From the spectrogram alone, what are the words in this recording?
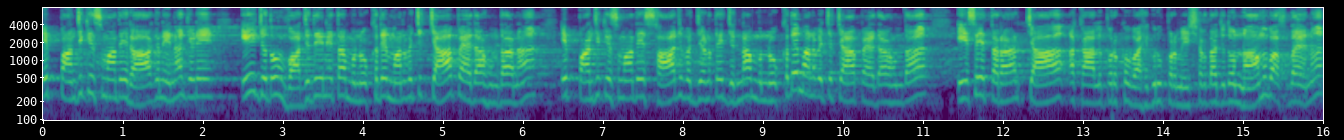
ਇਹ ਪੰਜ ਕਿਸਮਾਂ ਦੇ ਰਾਗ ਨੇ ਨਾ ਜਿਹੜੇ ਇਹ ਜਦੋਂ ਵੱਜਦੇ ਨੇ ਤਾਂ ਮਨੁੱਖ ਦੇ ਮਨ ਵਿੱਚ ਚਾਹ ਪੈਦਾ ਹੁੰਦਾ ਨਾ। ਇਹ ਪੰਜ ਕਿਸਮਾਂ ਦੇ ਸਾਜ਼ ਵੱਜਣ ਤੇ ਜਿੰਨਾ ਮਨੁੱਖ ਦੇ ਮਨ ਵਿੱਚ ਚਾਹ ਪੈਦਾ ਹੁੰਦਾ, ਇਸੇ ਤਰ੍ਹਾਂ ਚਾਹ ਅਕਾਲ ਪੁਰਖ ਵਾਹਿਗੁਰੂ ਪਰਮੇਸ਼ਰ ਦਾ ਜਦੋਂ ਨਾਮ ਵਸਦਾ ਹੈ ਨਾ,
